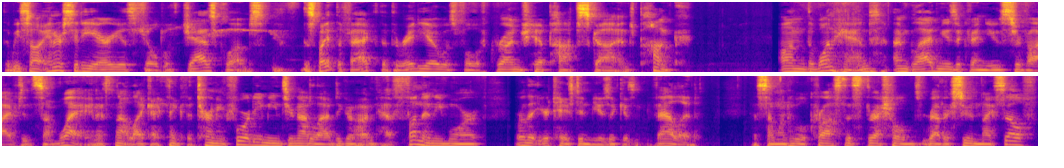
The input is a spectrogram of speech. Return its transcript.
that we saw inner city areas filled with jazz clubs, despite the fact that the radio was full of grunge, hip hop, ska, and punk. On the one hand, I'm glad music venues survived in some way, and it's not like I think that turning 40 means you're not allowed to go out and have fun anymore, or that your taste in music isn't valid. As someone who will cross this threshold rather soon myself,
